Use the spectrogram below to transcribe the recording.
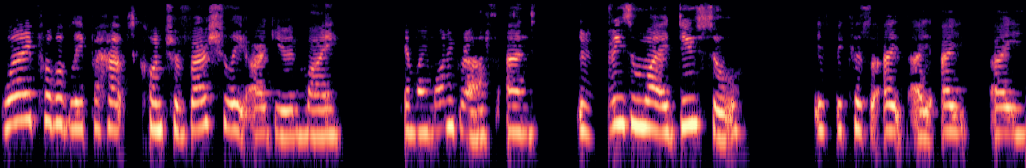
what I probably perhaps controversially argue in my in my monograph, and the reason why I do so is because I I I, I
